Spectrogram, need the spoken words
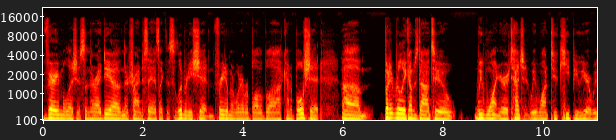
very malicious and their idea and they're trying to say it's like this liberty shit and freedom and whatever blah blah blah kind of bullshit. Um, but it really comes down to we want your attention. We want to keep you here. We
